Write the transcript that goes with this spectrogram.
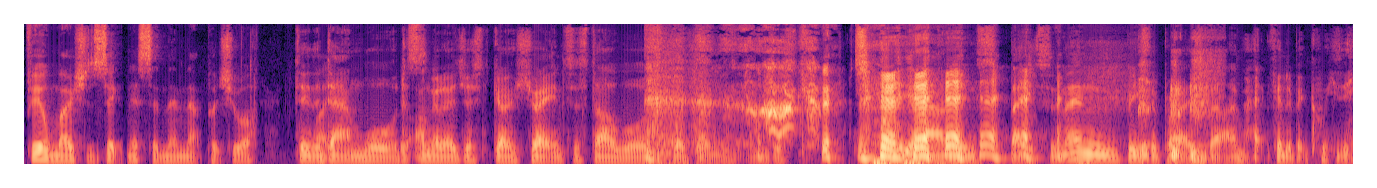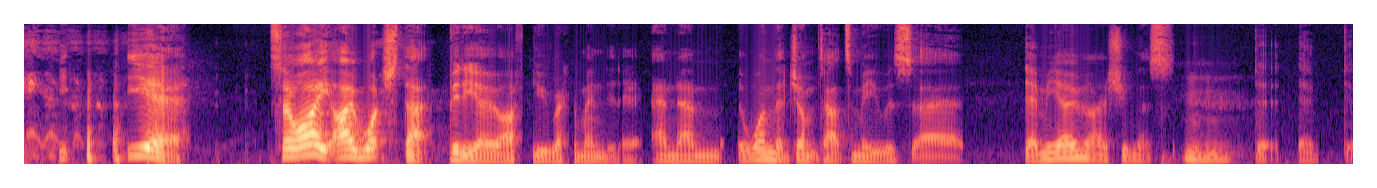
feel motion sickness, and then that puts you off. do the like, damn ward. I'm going to just go straight into Star Wars and just be around in space, and then be surprised that I might feel a bit queasy. Yeah. so I I watched that video after you recommended it, and um, the one that jumped out to me was uh, Demeo. I assume that's Mhm. D- D- D-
